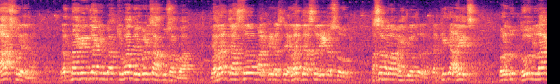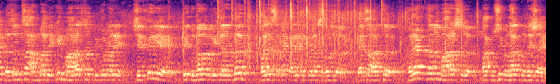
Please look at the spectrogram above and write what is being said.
आजपर्यंत रत्नागिरीतला किंवा किंवा देवगडचा हापूस आंबा यालाच जास्त मार्केट असतं यालाच जास्त रेट असतो असं मला माहिती होतं. नक्की ते आहेच. परंतु दोन लाख डझनचा आंबा देखील महाराष्ट्रात पिकवणारे शेतकरी आहे हे तुम्हाला बघितल्यानंतर सगळ्या कार्यकर्त्याला समजलं. त्याचा अर्थ खऱ्या अर्थानं महाराष्ट्र हा कृषीप्रधान प्रदेश आहे.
